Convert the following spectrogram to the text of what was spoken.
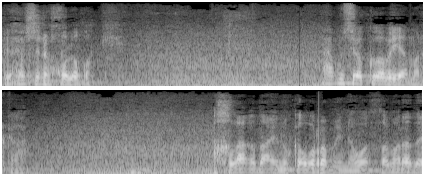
bixusni khuluqik. Waxaan ku soo koobayaa markaa. Akhlaaqda aynu ka warramaynaa waa hamarada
